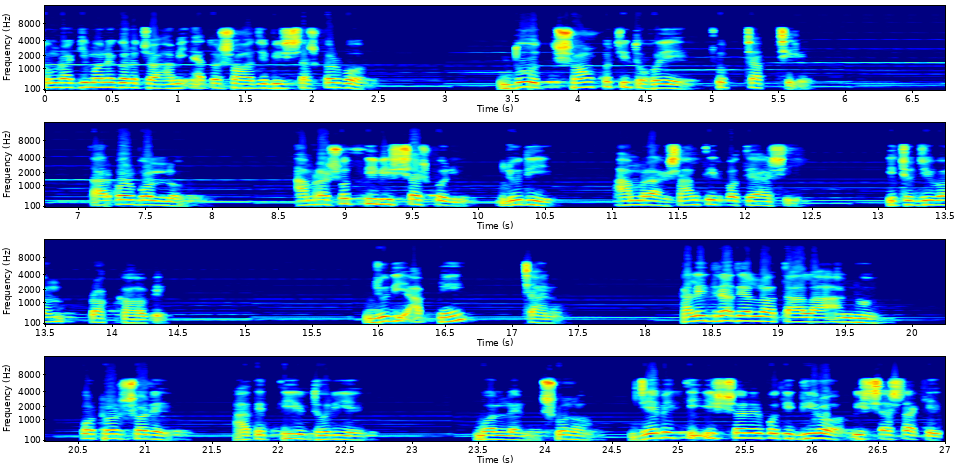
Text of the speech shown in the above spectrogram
তোমরা কি মনে করেছ আমি এত সহজে বিশ্বাস করব? দূত সংকুচিত হয়ে চুপচাপ ছিল। তারপর বলল, আমরা সত্যি বিশ্বাস করি, যদি আমরা শান্তির পথে আসি, কিছু জীবন রক্ষা হবে। যদি আপনি চান। খালিদ রাদিয়াল্লাহু তাআলা আনহু কঠোর স্বরে হাতে তীর ধরিয়ে বললেন, শুনো, যে ব্যক্তি ঈশ্বরের প্রতি দৃঢ় বিশ্বাস রাখে,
